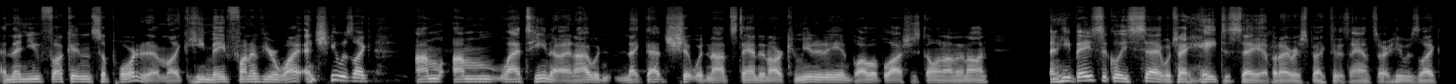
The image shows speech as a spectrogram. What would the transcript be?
and then you fucking supported him, like, he made fun of your wife, and she was like. I'm I'm Latina and I would like that shit would not stand in our community and blah blah blah. She's going on and on. And he basically said, which I hate to say it, but I respected his answer. He was like,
